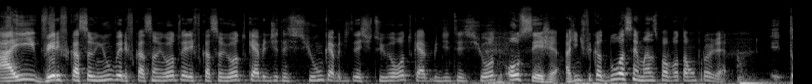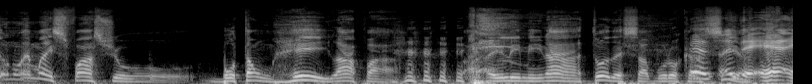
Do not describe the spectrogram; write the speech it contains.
Aí, verificação em um, verificação em outro, verificação em outro, quebra de texto em um, quebra de texto em outro, quebra de texto em outro. Ou seja, a gente fica duas semanas para votar um projeto. Então não é mais fácil botar um rei lá para eliminar toda essa burocracia? É, é,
